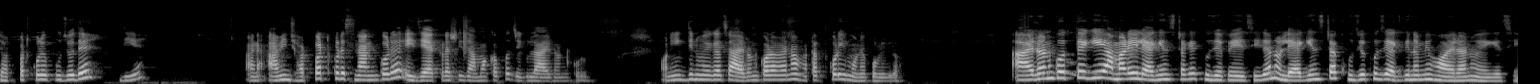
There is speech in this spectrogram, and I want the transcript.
ঝটপট করে পুজো দে, দিয়ে। আর আমি ঝটপট করে স্নান করে এই যে একরাশি জামা কাপড় যেগুলো আয়রন করব। অনেক দিন হয়ে গেছে আয়রন করা হয় না, হঠাৎ করেই মনে পড়ল। আয়রন করতে গিয়ে আমার এই লেগিংসটাকে খুঁজে পেয়েছি। জানো লেগিংসটা খুঁজে খুঁজে একদিন আমি হয়রান হয়ে গেছি।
